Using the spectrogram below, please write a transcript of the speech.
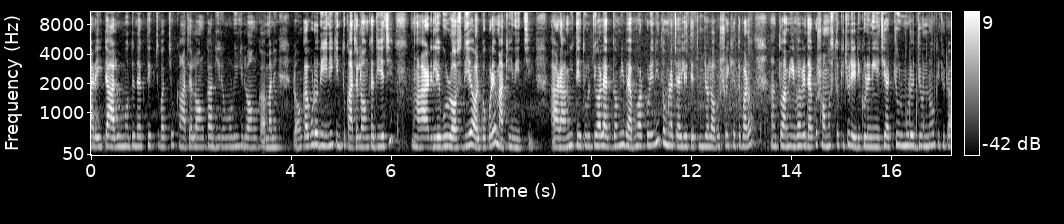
আর এইটা আলুর মধ্যে দেখ, দেখতে পাচ্ছ, কাঁচা লঙ্কা, জিরো মরিচ, লঙ্কা মানে লঙ্কা গুঁড়ো দিইনি, কিন্তু কাঁচা লঙ্কা দিয়েছি। আর লেবুর রস দিয়ে অল্প করে মাখিয়ে নিচ্ছি। আর আমি তেঁতুল জল একদমই ব্যবহার করিনি। তোমরা চাইলে তেঁতুল জল অবশ্যই খেতে পারো। তো আমি এভাবে দেখো, সমস্ত কিছু রেডি করে নিয়েছি। আর চুরমুর চুরমুড়ের জন্য কিছুটা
